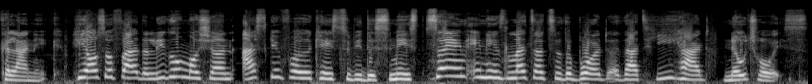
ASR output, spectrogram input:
Kalanick. He also filed a legal motion asking for the case to be dismissed, saying in his letter to the board that he had no choice.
